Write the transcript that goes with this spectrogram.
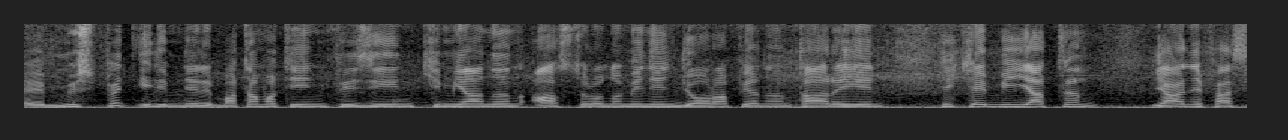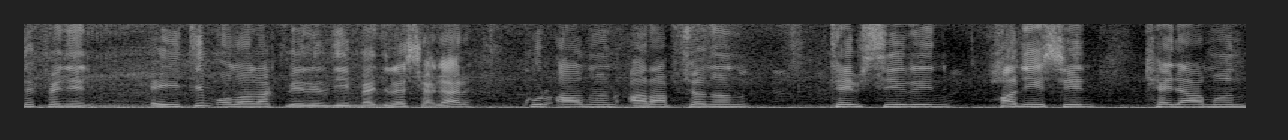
e, müspet ilimleri matematiğin, fiziğin, kimyanın, astronominin, coğrafyanın, tarihin, hikemiyatın yani felsefenin eğitim olarak verildiği medreseler Kur'an'ın, Arapçanın, tefsirin, hadisin, kelamın,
